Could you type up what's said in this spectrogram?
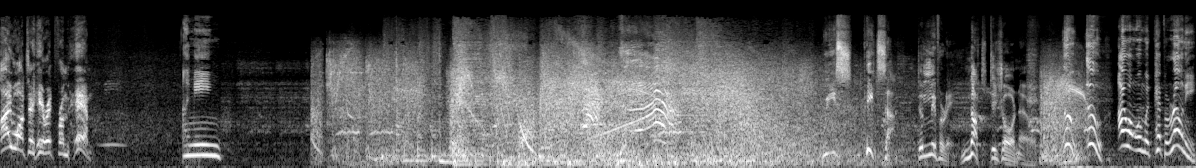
I want to hear it from him. I mean, Whis Pizza. Delivery, not DiGiorno. ooh, ooh, I want one with pepperoni,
